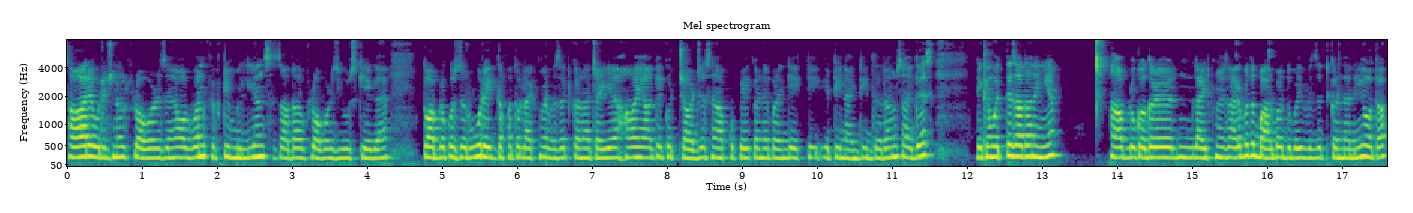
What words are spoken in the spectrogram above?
सारे ओरिजिनल फ्लावर्स हैं, और वन फिफ्टी मिलियन से ज़्यादा फ्लावर्स यूज़ किए गए हैं। तो आप लोग को ज़रूर एक दफ़ा तो लाइफ में विज़िट करना चाहिए। हाँ यहाँ के कुछ चार्जेस हैं, आपको पे करने पड़ेंगे eighty eighty ninety dirhams I guess लेकिन वो इतने ज़्यादा नहीं है। आप लोग अगर लाइफ में ज़ाहिर मतलब बार बार दुबई विज़िट करना नहीं होता,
